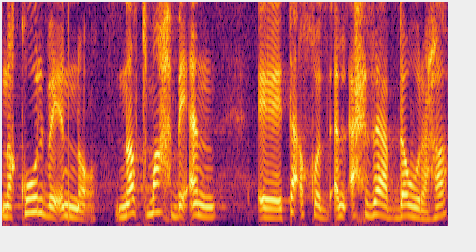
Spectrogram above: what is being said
نقول بإنه نطمح بأن آه، تأخذ الأحزاب دورها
